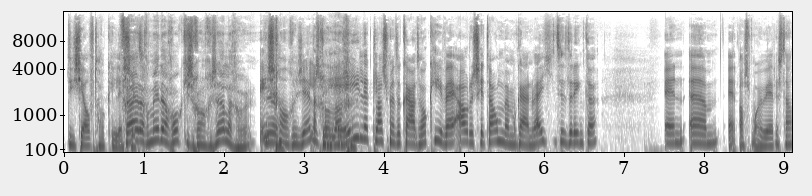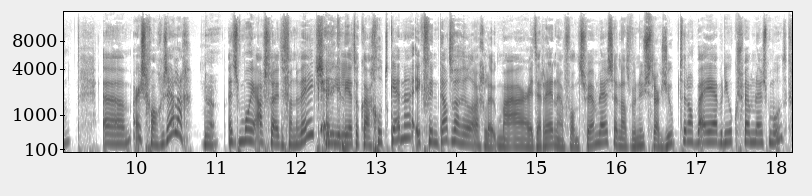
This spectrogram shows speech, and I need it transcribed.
diezelfde hockeyles. Vrijdagmiddag hockey is gewoon gezellig hoor. Is Ja. gewoon gezellig. Is gewoon de hele klas met elkaar aan het hockey. Wij ouders zitten allemaal met elkaar een wijtje te drinken. En, ehm, en als het mooi weer is dan. Ehm, maar het is gewoon gezellig. Ja. Het is een mooie afsluiting van de week. En je leert elkaar goed kennen. Ik vind dat wel heel erg leuk. Maar het rennen van het zwemles. En als we nu straks Joep er nog bij hebben die ook zwemles moet.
